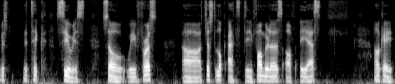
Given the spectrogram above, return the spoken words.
arithmetic series, so we first uh, just look at the formulas of AS. Okay,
